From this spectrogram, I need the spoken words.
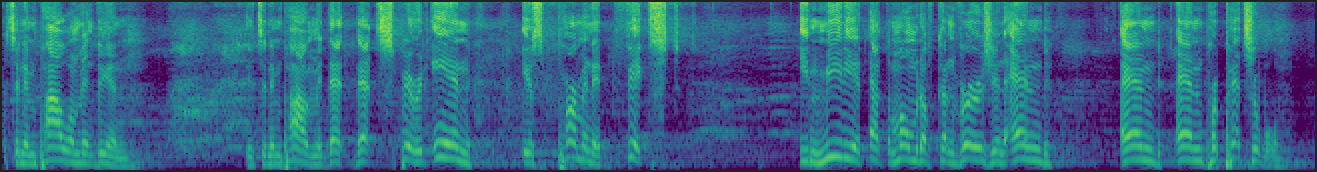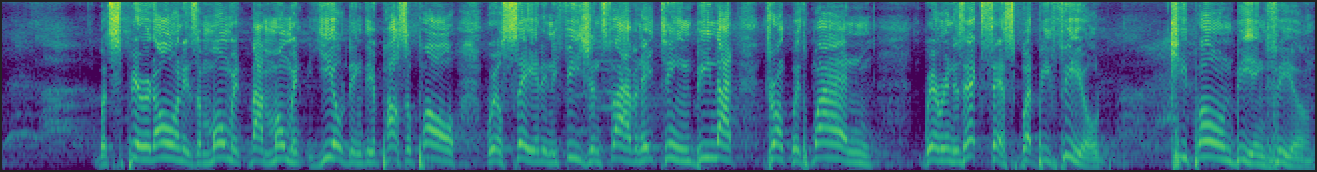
It's an empowerment then. It's an empowerment. That, that spirit in is permanent, fixed, immediate at the moment of conversion and and and perpetual. But spirit on is a moment by moment yielding. The apostle Paul will say it in Ephesians 5 and 18, be not drunk with wine wherein is excess, but be filled keep on being filled.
